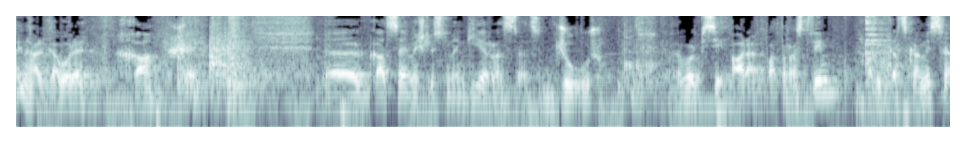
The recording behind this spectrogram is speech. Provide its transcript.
Այն հարկավոր է խաշել կացայի մեջ լսում ենք երացած ջուր, որպեսի արագ պատրաստվի, հավի կրծքամիսը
